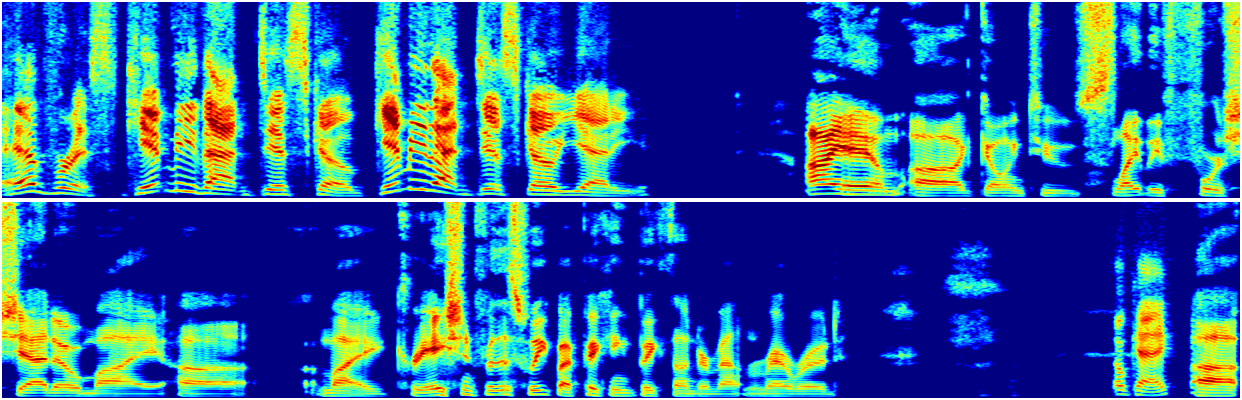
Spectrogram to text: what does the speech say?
Everest, get me that disco. Get me that disco Yeti. I am uh, going to slightly foreshadow my uh, my creation for this week by picking Big Thunder Mountain Railroad. Okay. Uh,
